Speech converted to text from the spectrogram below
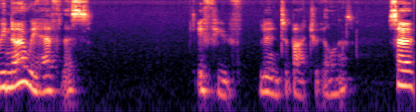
We know we have this if you've learned about your illness. So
